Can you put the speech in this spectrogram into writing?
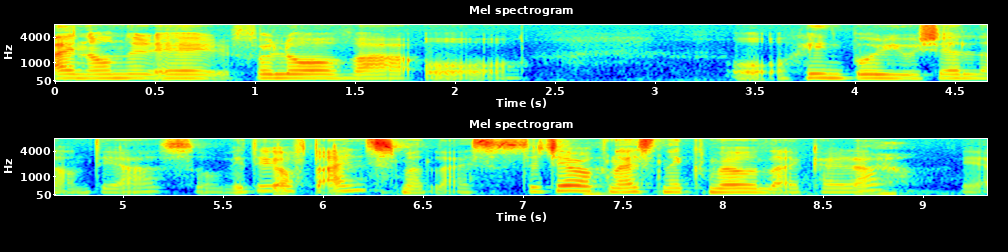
en annen er forlovet og og hin bor jo i Kjelland, ja, så vi er jo ofte ensmødleis, så det gjør også nesten ikke mødleikere, ja,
